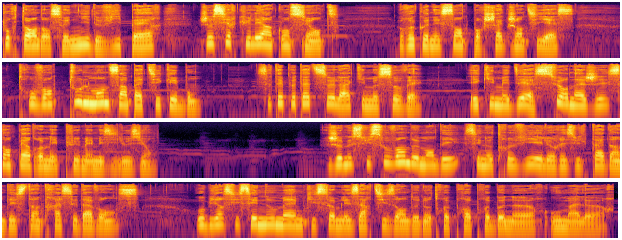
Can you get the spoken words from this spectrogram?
Pourtant, dans ce nid de vipères, je circulais inconsciente, reconnaissante pour chaque gentillesse, trouvant tout le monde sympathique et bon. C'était peut-être cela qui me sauvait et qui m'aidait à surnager sans perdre mes plumes et mes illusions. Je me suis souvent demandé si notre vie est le résultat d'un destin tracé d'avance, ou bien si c'est nous-mêmes qui sommes les artisans de notre propre bonheur ou malheur.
